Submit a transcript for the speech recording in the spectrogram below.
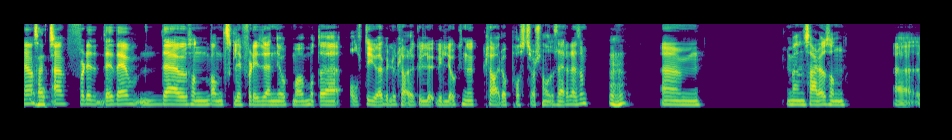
Ja, sant? ja, fordi det, det, det er jo sånn vanskelig, fordi du ender jo opp med at alt du gjør, vil du, klare, vil du kunne klare å postrasjonalisere, liksom. Mhm. Um, men så er det jo sånn uh,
